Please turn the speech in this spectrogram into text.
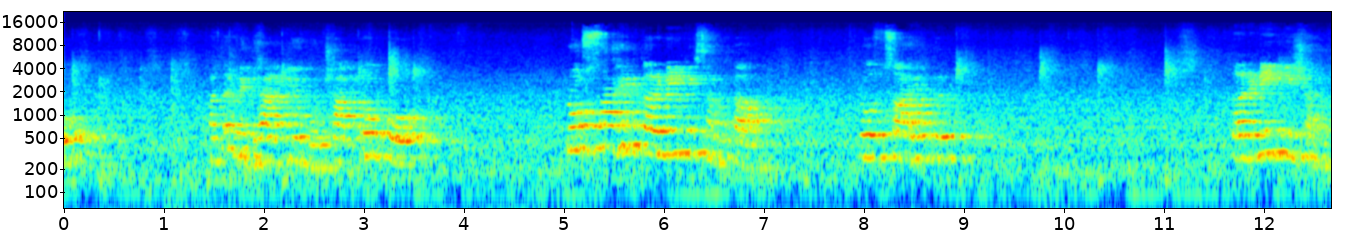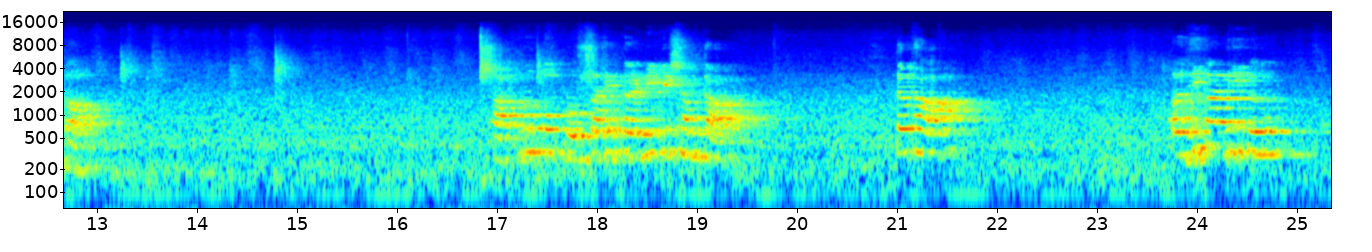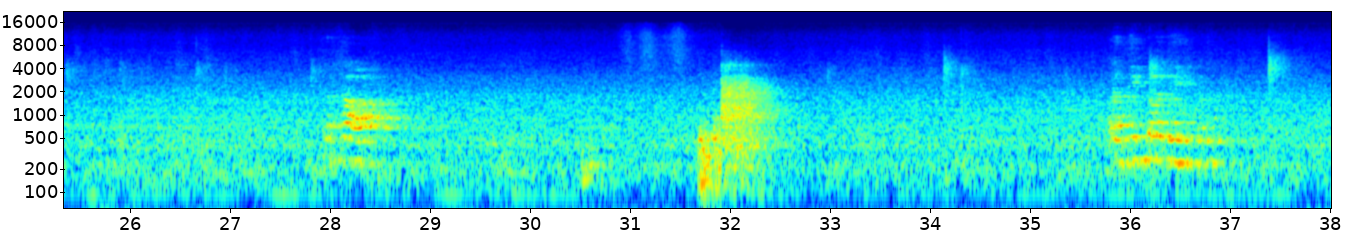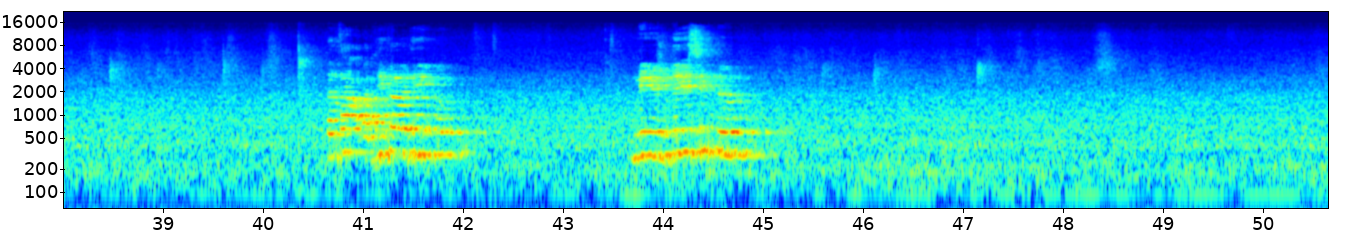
मतलब विद्यार्थियों को, छात्रों को प्रोत्साहित करने की क्षमता, प्रोत्साहित करने की क्षमता। छात्रों को प्रोत्साहित करने की क्षमता तथा अधिकाधिक तथा अधिकाधिक तथा अधिकाधिक निर्देशित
